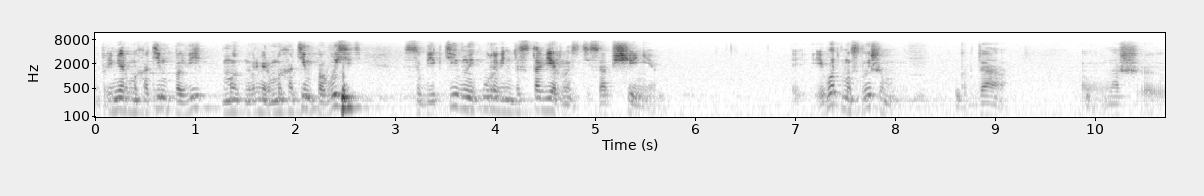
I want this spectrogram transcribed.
Например, мы хотим, пови... мы, например, мы хотим повысить субъективный уровень достоверности сообщения. И вот мы слышим когда э, наш э,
